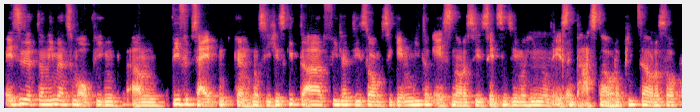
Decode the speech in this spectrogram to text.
es ist dann immer zum Abwiegen, ähm, wie viel Zeit gönnt man sich. Es gibt auch viele, die sagen, sie gehen Mittagessen oder sie setzen sich immer hin und essen Pasta oder Pizza oder so.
